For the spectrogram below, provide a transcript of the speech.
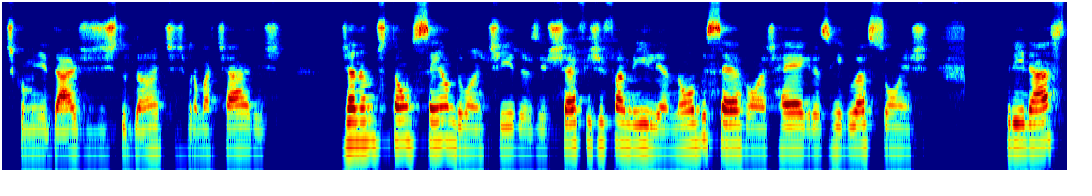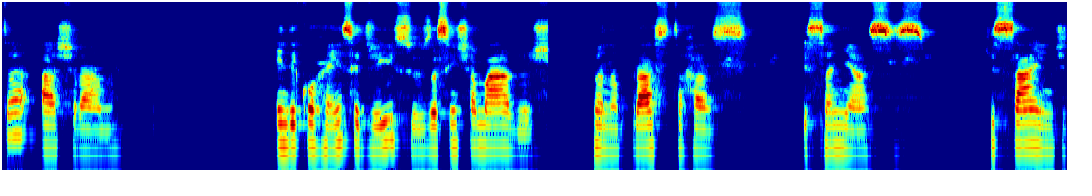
As comunidades de estudantes, brahmacharis, já não estão sendo mantidas e os chefes de família não observam as regras e regulações Grirasta Ashram. Em decorrência disso, os assim chamados Vanaprasthas e Sannyasis, que saem de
